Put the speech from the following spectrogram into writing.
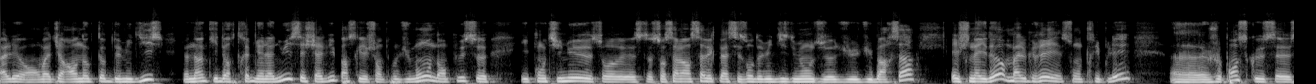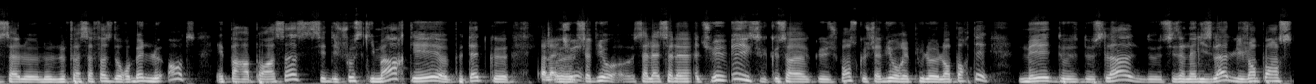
allez, on va dire en octobre 2010, il y en a un qui dort très bien la nuit, c'est Xavi parce qu'il est champion du monde. En plus, euh, il continue sur, sur sa lancée avec la saison 2010 du monde du, du, Barça. Et Schneider, malgré son triplé, euh, je pense que ça, le, le, face à face de Robben le hante. Et par rapport à ça, c'est des choses qui marquent et euh, peut-être que Xavi, ça l'a, tué. Que ça, que je pense que Xavi aurait pu l'emporter. Mais de, de cela, de ces analyses-là, les gens pensent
